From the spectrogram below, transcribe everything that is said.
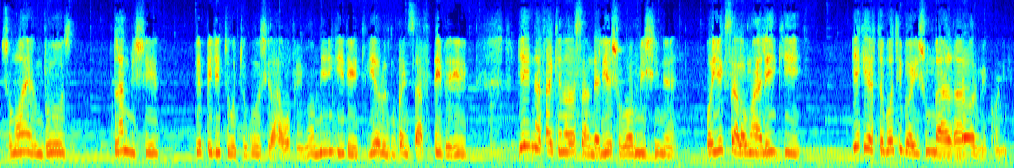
شما امروز بلند میشید یه بلیت اتوبوس یا هواپیما می‌گیرید یه روز می‌خواین سفری برید یه نفر کنار صندلی شما میشینه. با یک سلام علیکی یک ارتباطی با ایشون برقرار می‌کنید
